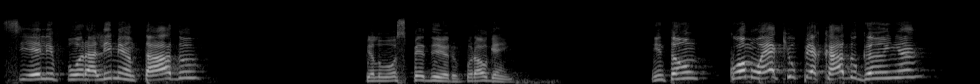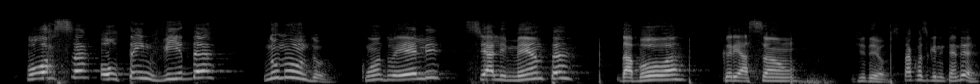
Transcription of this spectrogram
se ele for alimentado pelo hospedeiro, por alguém. Então, como é que o pecado ganha força ou tem vida no mundo? Quando ele se alimenta da boa criação de Deus. Está conseguindo entender?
